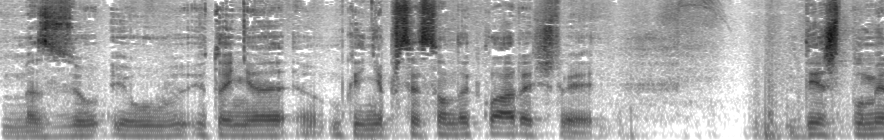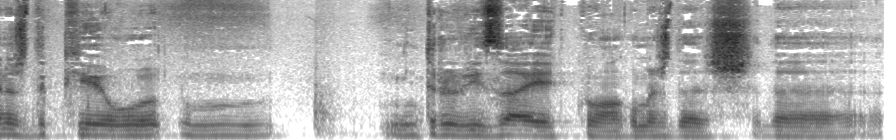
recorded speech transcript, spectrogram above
mas eu, eu, eu, tenho um bocadinho a percepção da Clara, isto é, desde pelo menos de que eu me interiorizei com algumas das, da,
